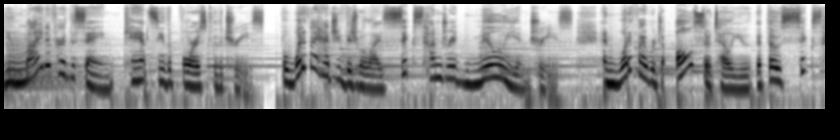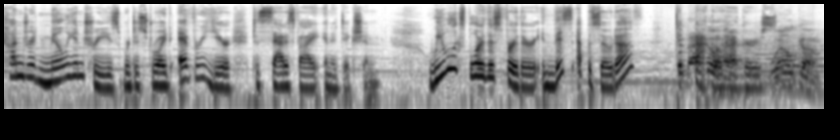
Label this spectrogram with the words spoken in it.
You might have heard the saying, can't see the forest for the trees. But what if I had you visualize 600 million trees? And what if I were to also tell you that those 600 million trees were destroyed every year to satisfy an addiction? We will explore this further in this episode of Tobacco, Tobacco Hackers. Welcome.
